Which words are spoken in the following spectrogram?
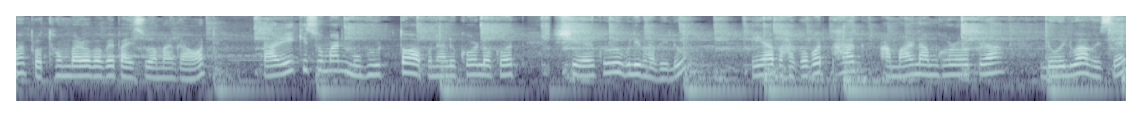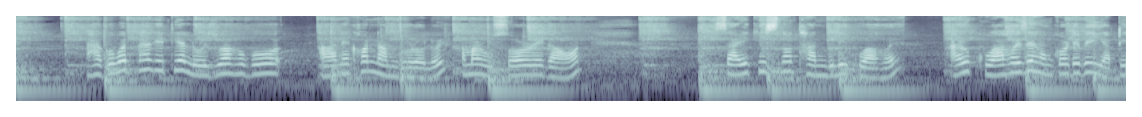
মই প্ৰথমবাৰৰ বাবে পাইছোঁ আমাৰ গাঁৱত। তাৰে কিছুমান মুহূৰ্ত আপোনালোকৰ লগত শ্বেয়াৰ কৰোঁ বুলি ভাবিলোঁ। এয়া ভাগৱত ভাগ আমাৰ নামঘৰৰ পৰা লৈ লোৱা হৈছে। ভাগৱত ভাগ এতিয়া লৈ যোৱা হ'ব আন এখন নামঘৰলৈ আমাৰ ওচৰৰে গাঁৱত। চাৰিকৃষ্ণ থান বুলি কোৱা হয়। আৰু কোৱা হয় যে শংকৰদেৱে ইয়াতে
